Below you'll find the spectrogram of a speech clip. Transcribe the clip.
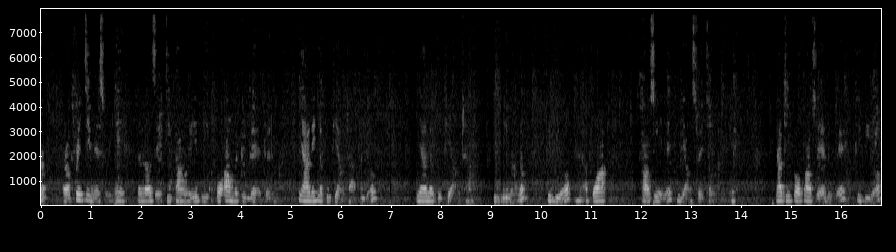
နော်အဲ့တော့ print ကြည့်မယ်ဆိုရင်ကျွန်တော်စေဒီဘောင်လေးဒီအပေါ်အောက်မတူတဲ့အတွက်ဒီမှာညလေးနှစ်ခုပြအောင်ထားပြီးတော့ညနှစ်ခုပြအောင်ထားဒီပြီးပါနော်ပြီးပြီးတော့အပွားပေါက်စီရင်လည်းဒီအောင်ဆွဲချုပ်လိုက်တယ်နောက်ဒီပေါ်ပေါက်လည်းအဲ့လိုပဲပြီးပြီးတော့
